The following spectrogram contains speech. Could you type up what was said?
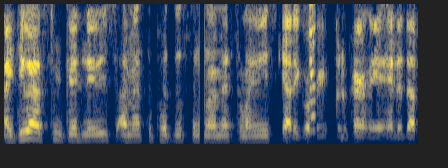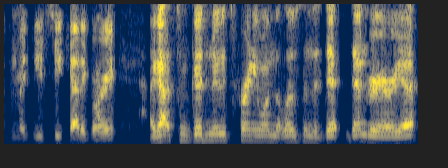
I do have some good news. I meant to put this in my miscellaneous category, but apparently it ended up in my DC category. I got some good news for anyone that lives in the De- Denver area.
